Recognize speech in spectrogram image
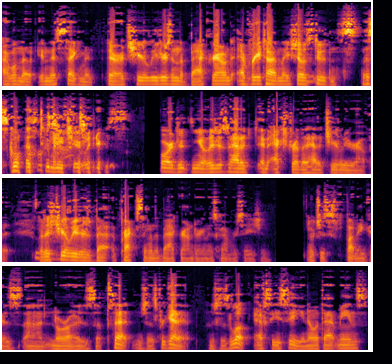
I will note in this segment, there are cheerleaders in the background every time they show students. The school has Oh, too many cheerleaders. Or just, you know, they just had a, an extra that had a cheerleader outfit. But there's cheerleaders ba- practicing in the background during this conversation. Which is funny because, uh, Nora is upset and says, forget it. And she says, look, FCC, you know what that means?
